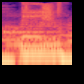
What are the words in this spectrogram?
Thank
